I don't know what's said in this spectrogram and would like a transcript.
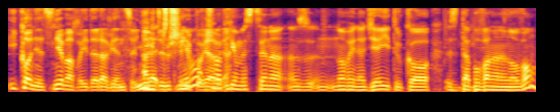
i koniec, nie ma Vadera więcej, nigdy Ale już się nie nie pojawia. przypadkiem scena z Nowej Nadziei, tylko zdabowana na nowo?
